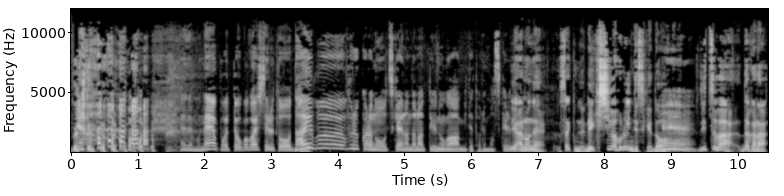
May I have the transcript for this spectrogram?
いやでもねこうやってお伺いしてるとだいぶ古くからのお付き合いなんだなっていうのが見て取れますけれども。いやあのねさっきもね歴史は古いんですけど、ええ。実はだから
